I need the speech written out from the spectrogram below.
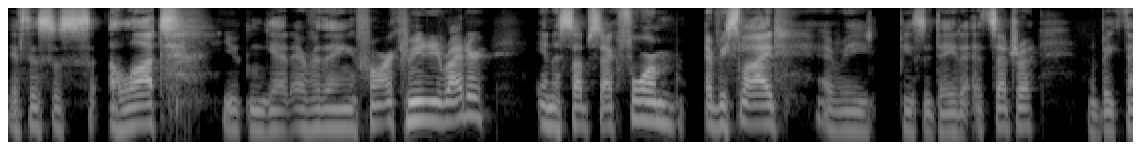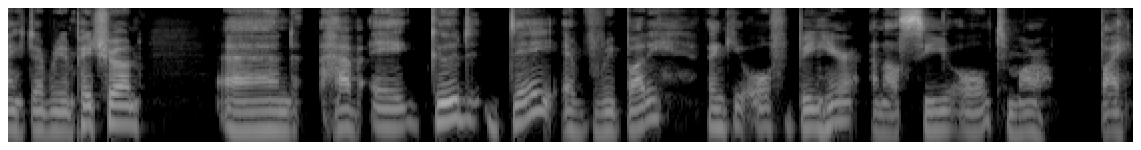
if this is a lot, you can get everything from our community writer in a Substack form, every slide, every piece of data, etc. And a big thank you to everybody on Patreon. And have a good day, everybody. Thank you all for being here, and I'll see you all tomorrow. Bye.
